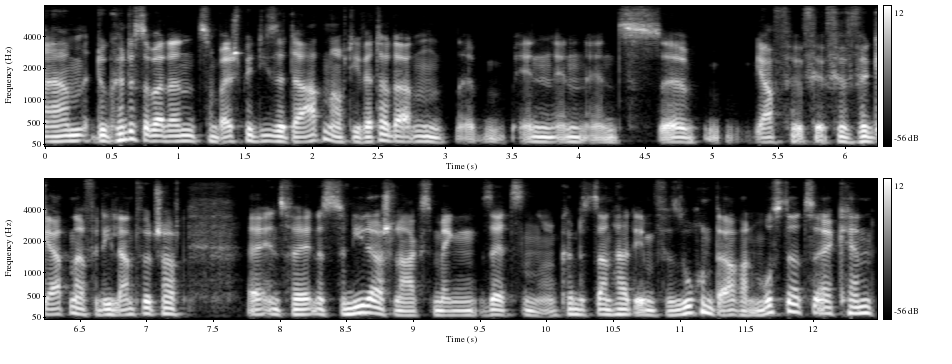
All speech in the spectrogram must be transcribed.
Ähm, du könntest aber dann zum Beispiel diese Daten, auch die Wetterdaten, äh, in, in, ins, äh, ja, für, für, für Gärtner, für die Landwirtschaft äh, ins Verhältnis zu Niederschlagsmengen setzen und könntest dann halt eben versuchen, daran Muster zu erkennen.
